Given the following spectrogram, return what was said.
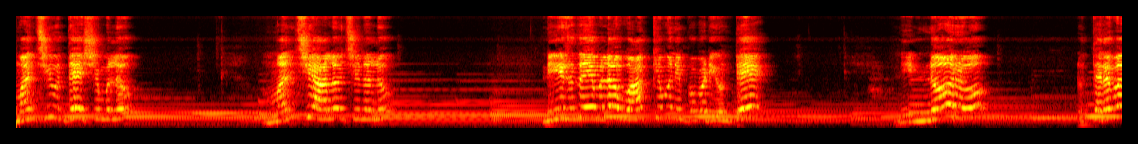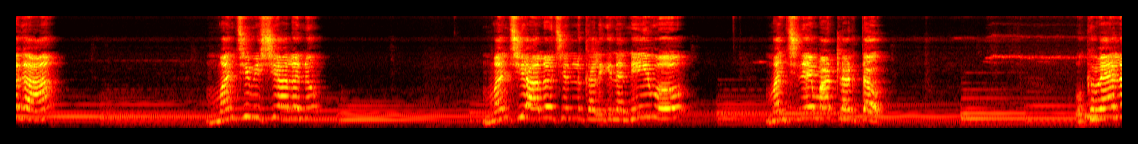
మంచి ఉద్దేశములు మంచి ఆలోచనలు నీ హృదయంలో వాక్యము నింపబడి ఉంటే నిన్నోరు తెరవగా మంచి విషయాలను మంచి ఆలోచనలు కలిగిన నీవు మంచినే మాట్లాడతావు. ఒకవేళ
